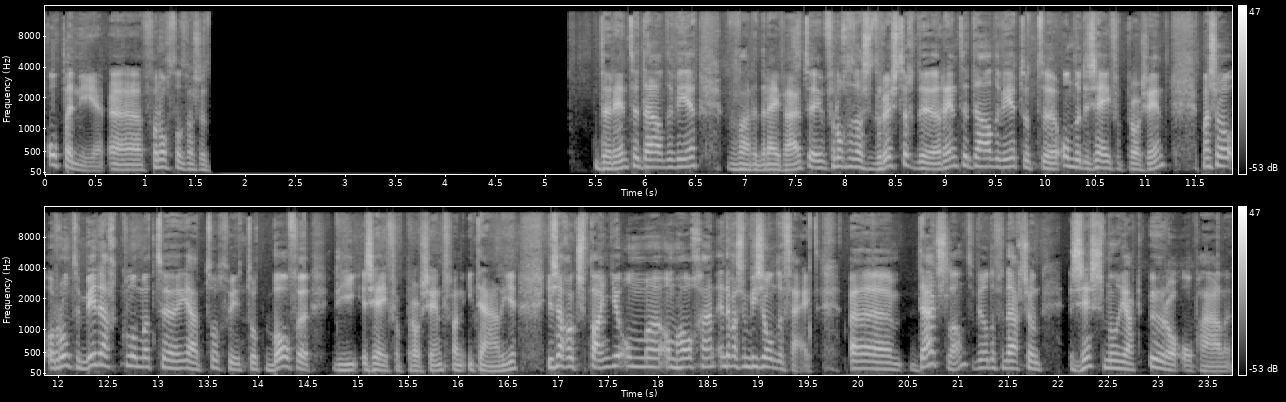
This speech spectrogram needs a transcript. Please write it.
op en neer. Uh, vanochtend was het De rente daalde weer. We waren er even uit. Eh, vanochtend was het rustig. De rente daalde weer tot uh, onder de 7 procent. Maar zo rond de middag klom het uh, ja, toch weer tot boven die 7 procent van Italië. Je zag ook Spanje om, omhoog gaan. En dat was een bijzonder feit. Duitsland wilde vandaag zo'n 6 miljard euro ophalen.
